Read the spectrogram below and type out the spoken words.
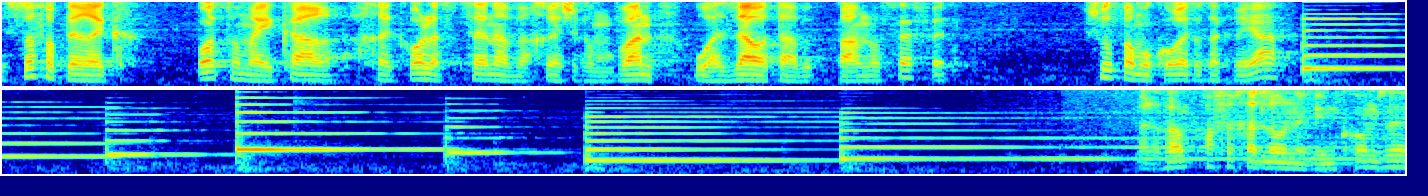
בסוף הפרק, עוד פעם העיקר, אחרי כל הסצנה ואחרי שכמובן הוא עזה אותה פעם נוספת, שוב פעם הוא קורא את אותה קריאה. הפעם אף אחד לא עונה, במקום זה...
